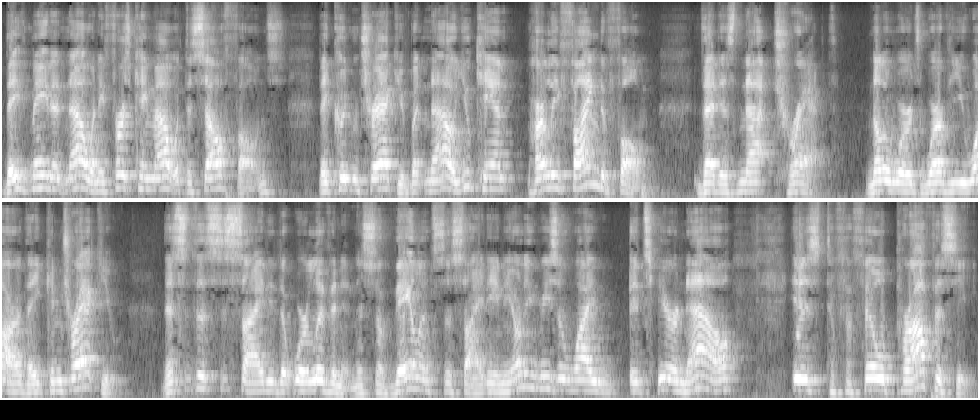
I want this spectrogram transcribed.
They've made it now. When they first came out with the cell phones, they couldn't track you. But now you can't hardly find a phone that is not tracked. In other words, wherever you are, they can track you. This is the society that we're living in, the surveillance society. And the only reason why it's here now is to fulfill prophecy,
